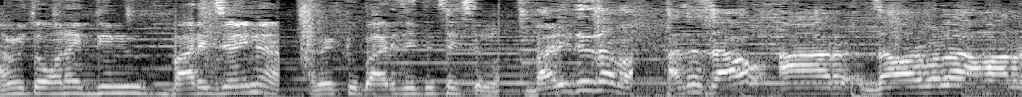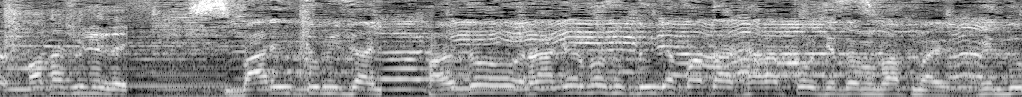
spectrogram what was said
আমি তো অনেকদিন বাড়ি যাই না আমি একটু বাড়ি যেতে চাইছিলাম। বাড়িতে যাবা? আচ্ছা যাও আর যাওয়ার বেলা আমার কথা শুনে যাই। বাড়ি তুমি যাই। হয়তো রাগের বছর দুইটা কথা খারাপ করছে তোমার বাপ মায়ের কিন্তু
